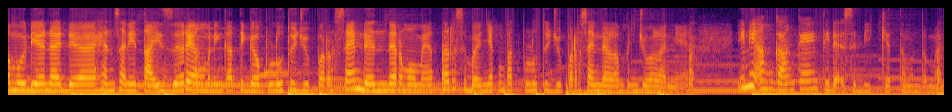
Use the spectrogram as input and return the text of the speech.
Kemudian ada hand sanitizer yang meningkat 37% dan termometer sebanyak 47% dalam penjualannya. Ini angka-angka yang tidak sedikit, teman-teman.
